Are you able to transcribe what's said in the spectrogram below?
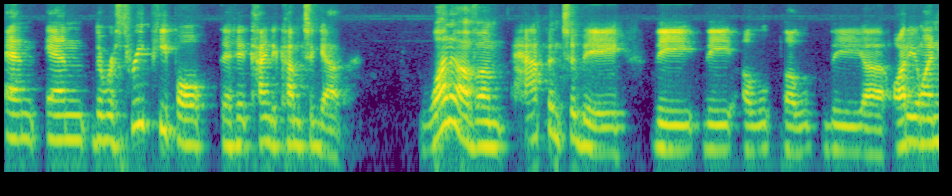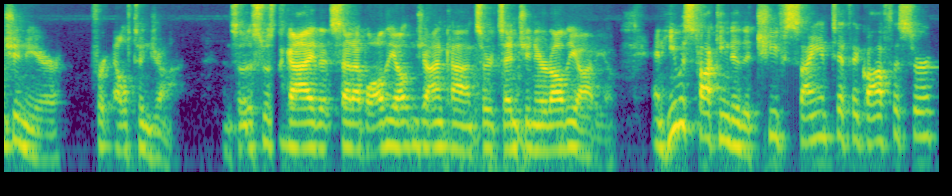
And, and there were three people that had kind of come together. One of them happened to be the the uh, uh, the uh, audio engineer for Elton John. And so this was the guy that set up all the Elton John concerts, engineered all the audio. And he was talking to the chief scientific officer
